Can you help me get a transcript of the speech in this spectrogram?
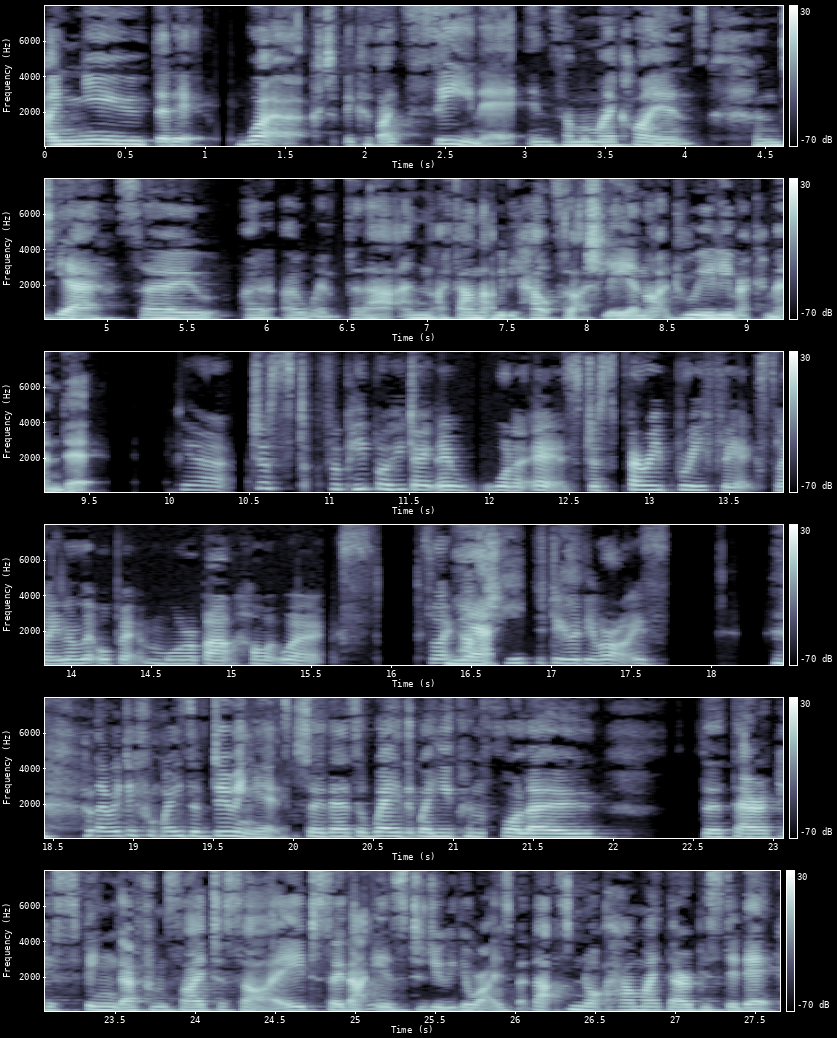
I knew that it worked because I'd seen it in some of my clients. And yeah, so I, I went for that and I found that really helpful actually, and I'd really recommend it. Yeah, just for people who don't know what it is, just very briefly explain a little bit more about how it works. It's like yeah. actually to do with your eyes. there are different ways of doing it. So there's a way that where you can follow the therapist's finger from side to side. So that mm-hmm. is to do with your eyes, but that's not how my therapist did it.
